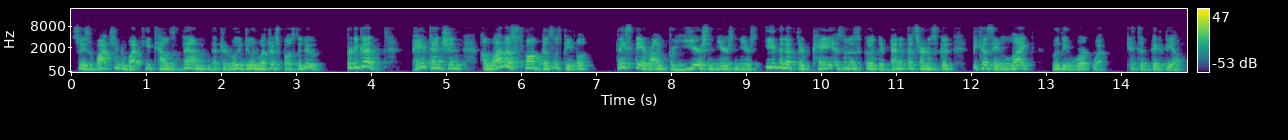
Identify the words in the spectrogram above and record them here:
So he's watching what he tells them that they're really doing what they're supposed to do. Pretty good. Pay attention. A lot of small business people they stay around for years and years and years, even if their pay isn't as good, their benefits aren't as good, because they like who they work with. It's a big deal.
